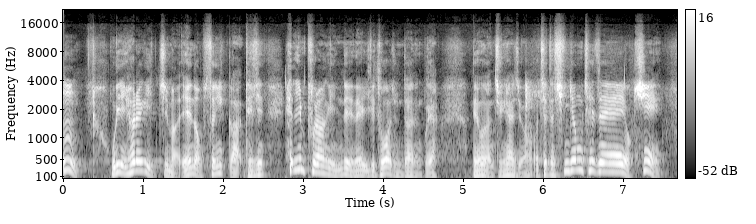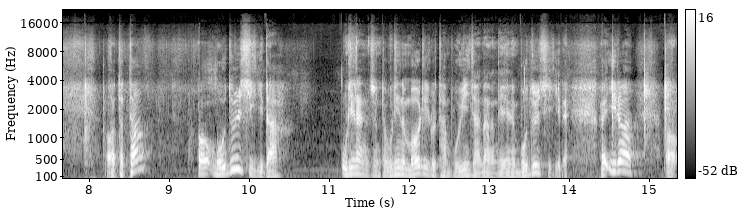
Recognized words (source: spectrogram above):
음, 우리는 혈액이 있지만 얘는 없으니까 대신 헬림프랑이 있는데 얘네가 이게 도와준다는 거야. 내용은 안 중요하죠. 어쨌든 신경체제 역시 어떻다? 어, 모듈식이다. 우리랑 좀 더, 우리는 머리로 다 모이잖아. 근데 얘는 모듈식이래. 그러니까 이러한 어,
